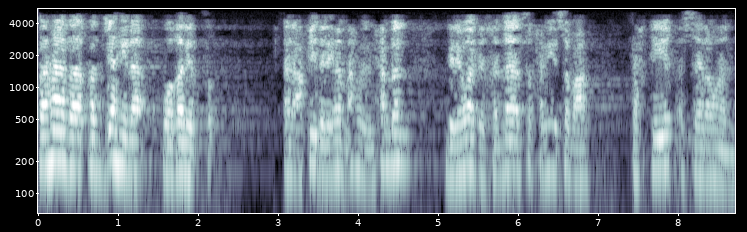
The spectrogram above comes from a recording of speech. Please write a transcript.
فهذا قد جهل وغلط. العقيدة الإمام أحمد بن حنبل برواية الخلال صفحة 107 تحقيق السيروان.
